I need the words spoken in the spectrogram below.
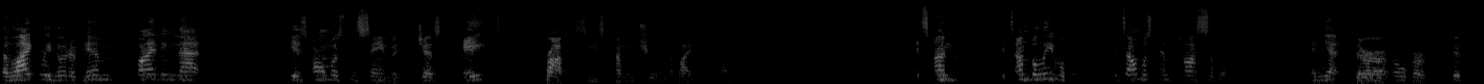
The likelihood of him finding that is almost the same as just eight prophecies coming true in the life of one person. It's, un, it's unbelievable. It's almost impossible. And yet there are over 50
